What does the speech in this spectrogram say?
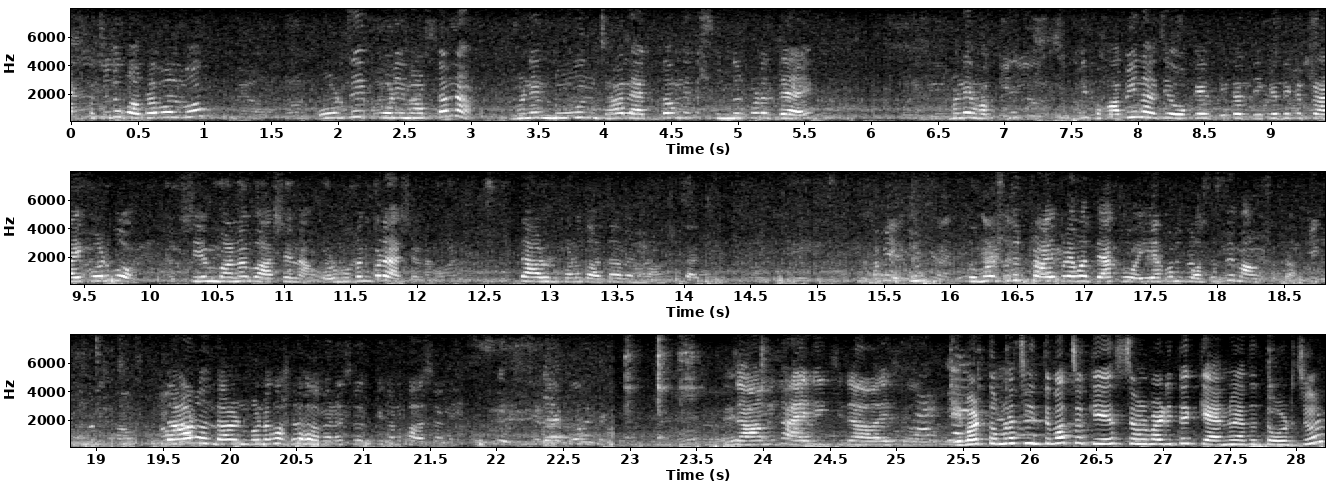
একটা শুধু কথা বলব, ওর যে পরিমাপটা না মানে নুন, ঝাল একদম যাতে সুন্দর করে দেয় মানে যদি ভাবি না যে ওকে এটা দেখে দেখে ট্রাই করব সেম বানাবো, আসে না, ওর মতন করে আসে না। দারুণ, কোনো কথা হবে না মাংসটা দিয়ে। তোমরা শুধু ট্রাই করে আবার দেখো এরকম প্রসেসে মাংসটা। দারুণ দারুণ, কোনো কথা হবে না, সত্যি কোনো ভাষা নেই খাই দিচ্ছি দাও এসো এবার তোমরা চিনতে পারছ কে এসছে আমার বাড়িতে কেন এত তোড়জোড়?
